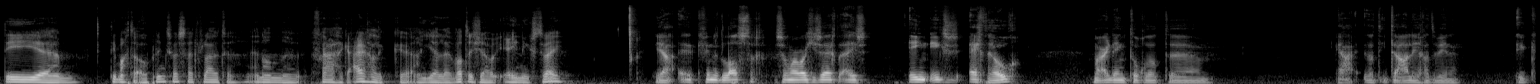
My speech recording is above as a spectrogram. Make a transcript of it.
Die, ehm, die mag de openingswedstrijd fluiten. En dan eh, vraag ik eigenlijk eh, aan Jelle, wat is jouw 1x2? Ja, ik vind het lastig. Zeg maar wat je zegt, hij is 1x is echt hoog. Maar ik denk toch dat, eh, ja, dat Italië gaat winnen. Ik,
